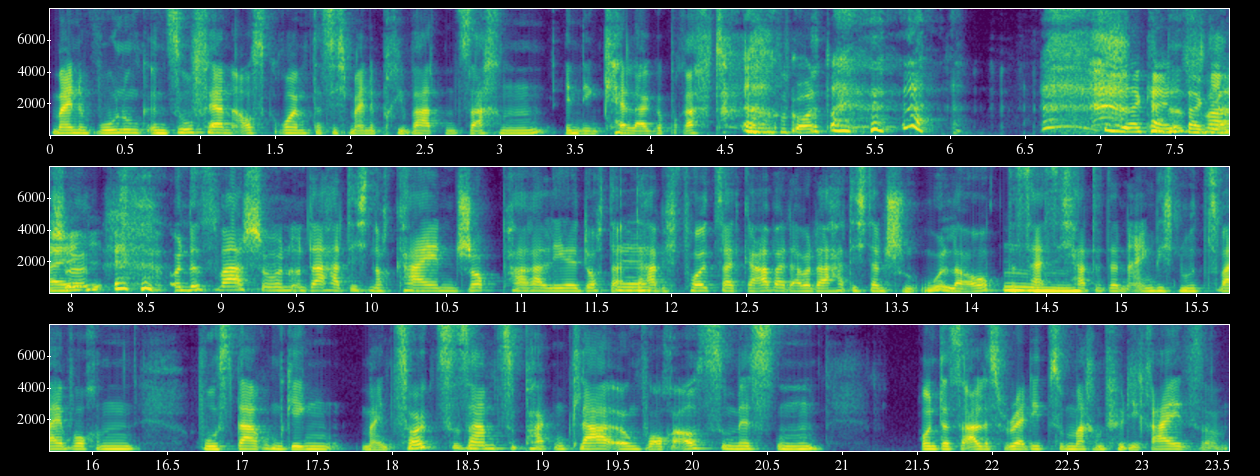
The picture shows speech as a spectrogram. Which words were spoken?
meine Wohnung insofern ausgeräumt, dass ich meine privaten Sachen in den Keller gebracht habe. Oh Gott. das war kein das Vergleich. War schon, und das war schon, und da hatte ich noch keinen Job parallel. Doch, da, ja. da habe ich Vollzeit gearbeitet, aber da hatte ich dann schon Urlaub. Das mhm. heißt, ich hatte dann eigentlich nur zwei Wochen, wo es darum ging, mein Zeug zusammenzupacken, klar, irgendwo auch auszumisten und das alles ready zu machen für die Reise.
